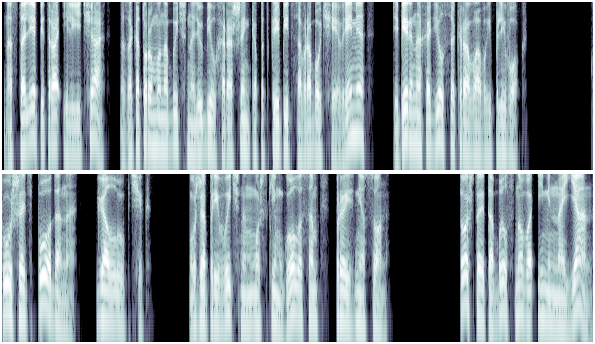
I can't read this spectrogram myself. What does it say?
На столе Петра Ильича, за которым он обычно любил хорошенько подкрепиться в рабочее время, теперь находился кровавый плевок. «Кушать подано, голубчик!» Уже привычным мужским голосом произнес он. То, что это был снова именно Ян,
